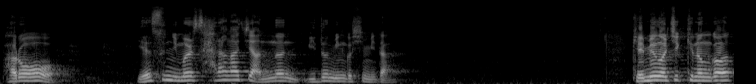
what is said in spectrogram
바로 예수님을 사랑하지 않는 믿음인 것입니다. 계명을 지키는 것,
